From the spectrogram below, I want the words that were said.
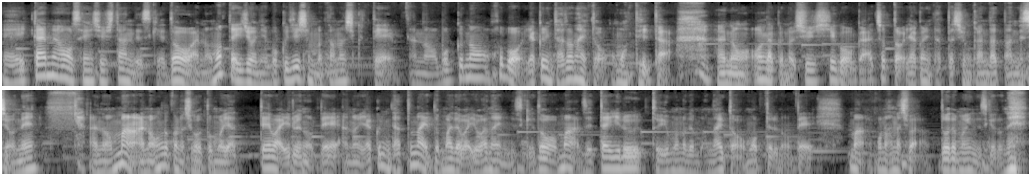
えー、1回目を先週したんですけど、あの、思った以上に僕自身も楽しくて、あの、僕のほぼ役に立たないと思っていた、あの、音楽の修士号がちょっと役に立った瞬間だったんですよね。あの、まあ、あの、音楽の仕事もやってはいるので、あの、役に立たないとまでは言わないんですけど、まあ、絶対いるというものでもないと思ってるので、まあ、この話はどうでもいいんですけどね。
